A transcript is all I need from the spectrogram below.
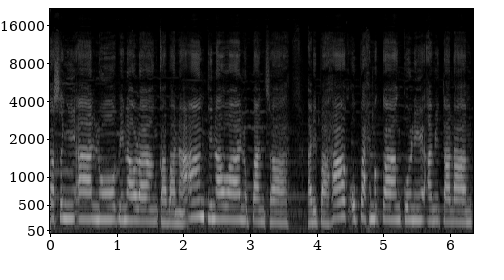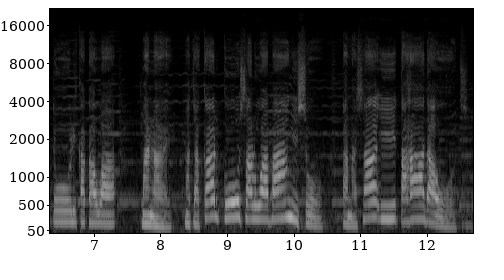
kasengian no pinaulang kabanaan kinawa no pansa alipahak upah mekang kuni amitalam tu likakawa manay. Matakal ko salwa bangiso tamasai taha daot.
